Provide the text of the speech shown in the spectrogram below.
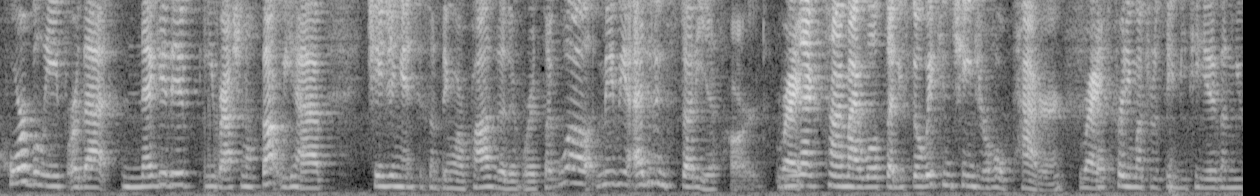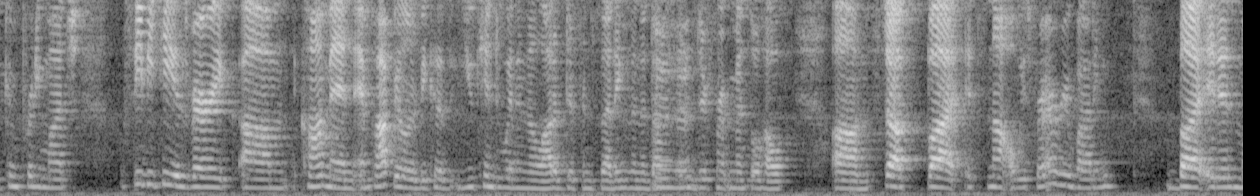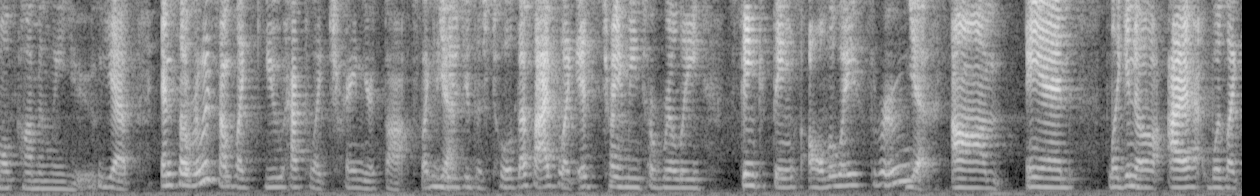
core belief or that negative irrational thought we have changing it into something more positive where it's like well maybe i didn't study as hard. Right. Next time i will study. So it can change your whole pattern. Right. That's pretty much what cbt is and you can pretty much cbt is very um, common and popular because you can do it in a lot of different settings and mm-hmm. different mental health um, stuff but it's not always for everybody but it is most commonly used. Yep. And so it really sounds like you have to like train your thoughts. Like you yes. do this tool. That's why I feel like it's trained me to really think things all the way through. Yes. Um and like you know I was like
